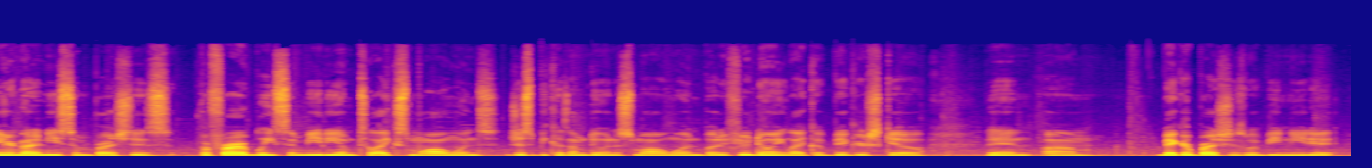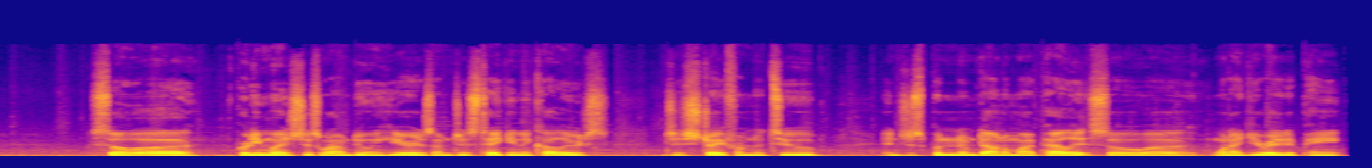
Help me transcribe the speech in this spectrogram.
and you're gonna need some brushes, preferably some medium to like small ones, just because I'm doing a small one. But if you're doing like a bigger scale, then um, bigger brushes would be needed. So uh, pretty much just what I'm doing here is I'm just taking the colors just straight from the tube and just putting them down on my palette. So uh, when I get ready to paint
